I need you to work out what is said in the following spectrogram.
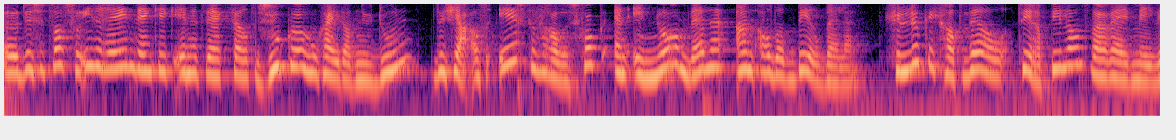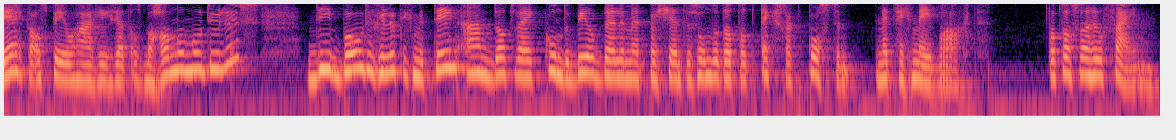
Uh, dus het was voor iedereen, denk ik, in het werkveld zoeken. Hoe ga je dat nu doen? Dus ja, als eerste vooral een schok en enorm wennen aan al dat beeldbellen. Gelukkig had wel Therapieland, waar wij mee werken als POH GGZ als behandelmodules, die boden gelukkig meteen aan dat wij konden beeldbellen met patiënten zonder dat dat extra kosten met zich meebracht. Dat was wel heel fijn.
